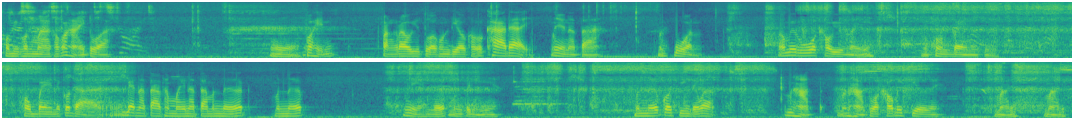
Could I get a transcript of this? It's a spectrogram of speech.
พอมีคนมาเขาก็หายตัว เออพอเห็นฝั่งเราอยู่ตัวคนเดียวเขาก็ฆ่าได้ไม่นาตา มันป่วน เราไม่รู้ว่าเขาอยู่ไหนมันคนแบนจริงพอแบนแล้วก็ด่า แบนนาตาทำไมนาตามันเนิร์ดมันเนิร์ฟนี่เนิร์ฟมันเป็นอย่างนี้ไงมันเนิร์ฟก็จริงแต่ว่า มันหา มันหาตัวเขาไม่เจอไงมาดิ มาดิ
